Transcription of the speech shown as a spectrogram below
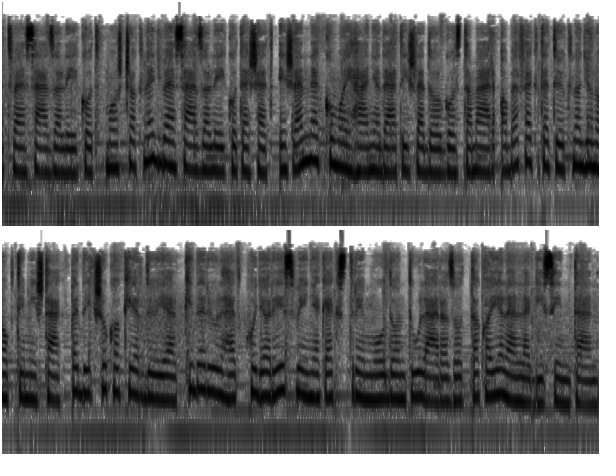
70%-ot, most csak 40%-ot esett, és ennek komoly hányadát is ledolgozta már, a befektetők nagyon optimisták, pedig sok a kérdőjel, kiderülhet, hogy a részvények extrém módon túlárazottak a jelenlegi szinten.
